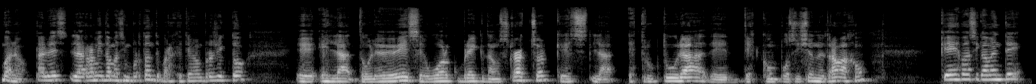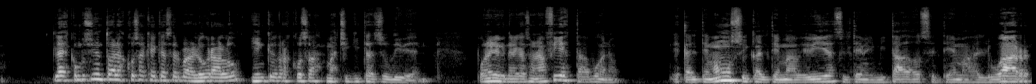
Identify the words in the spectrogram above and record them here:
bueno, tal vez la herramienta más importante para gestionar un proyecto eh, es la WBS Work Breakdown Structure, que es la estructura de descomposición de trabajo, que es básicamente la descomposición de todas las cosas que hay que hacer para lograrlo y en qué otras cosas más chiquitas se subdividen. Ponerle que tener que hacer una fiesta, bueno, está el tema música, el tema bebidas, el tema invitados, el tema lugar.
